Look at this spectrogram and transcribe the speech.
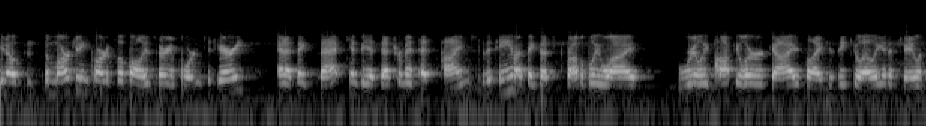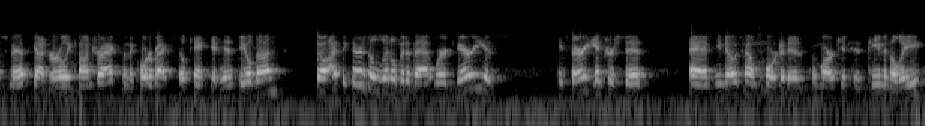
You know, the marketing part of football is very important to Jerry, and I think that can be a detriment at times to the team. I think that's probably why really popular guys like Ezekiel Elliott and Jaylon Smith got early contracts, and the quarterback still can't get his deal done. So I think there's a little bit of that where Jerry is he's very interested and he knows how important it is to market his team in the league.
